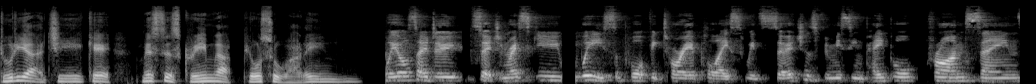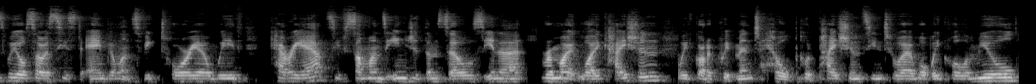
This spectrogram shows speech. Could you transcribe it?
ဒုတိယအကြီးအကဲ Mrs Green ကပြောဆိုပါတယ် We also do search and rescue. We support Victoria Police with searches for missing people, crime scenes. We also assist Ambulance Victoria with carry outs if someone's injured themselves in a remote location. We've got equipment to help put patients into a what we call a mule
